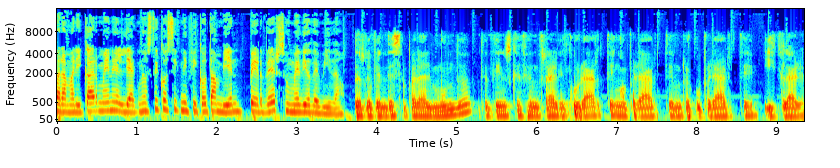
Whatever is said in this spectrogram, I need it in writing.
Para Mari Carmen, el diagnóstico significó también perder su medio de vida. De repente se para el mundo, te tienes que centrar en curarte, en operarte, en recuperarte y claro,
